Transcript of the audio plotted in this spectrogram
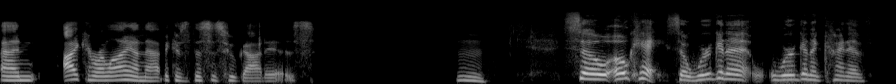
and I can rely on that because this is who God is. Mm. So okay, so we're gonna we're gonna kind of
